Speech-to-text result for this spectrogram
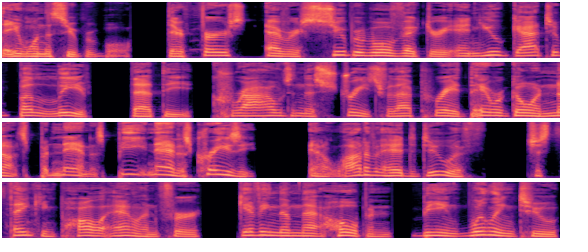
they won the Super Bowl. Their first ever Super Bowl victory, and you got to believe that the crowds in the streets for that parade, they were going nuts, bananas, bananas, crazy. And a lot of it had to do with just thanking Paul Allen for giving them that hope and being willing to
